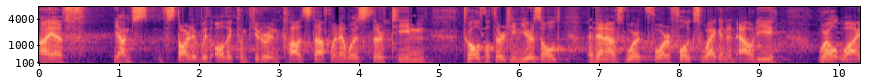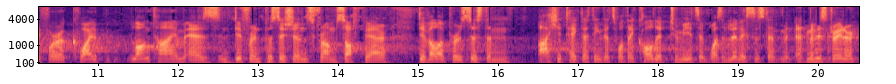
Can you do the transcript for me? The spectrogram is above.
I have, yeah, I'm started with all the computer and cloud stuff when I was 13, 12 or 13 years old, and then I worked for Volkswagen and Audi worldwide for a quite a long time as in different positions from software developer, system architect, I think that's what they called it. To me, it was a Linux system administrator.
